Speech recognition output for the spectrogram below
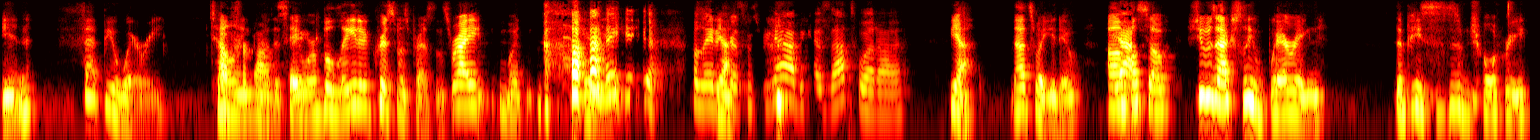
in February, telling her that Oh, God's they were belated Christmas presents, right? What? yeah. Belated Yeah. Christmas. Yeah, because that's what uh Yeah, that's what you do. Um, Yeah. Also, she was actually wearing the pieces of jewelry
